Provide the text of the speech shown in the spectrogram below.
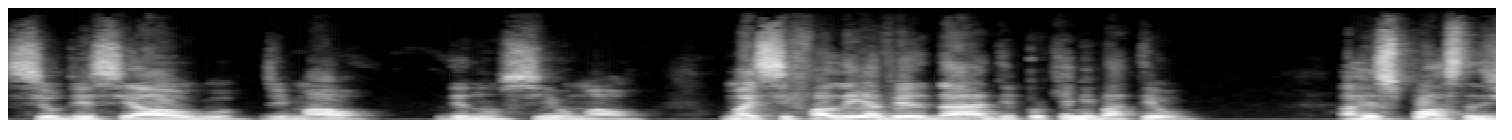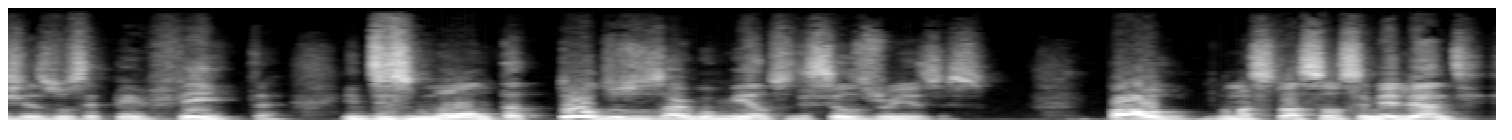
Se eu disse algo de mal, denuncie o mal. Mas se falei a verdade, por que me bateu? A resposta de Jesus é perfeita e desmonta todos os argumentos de seus juízes. Paulo, numa situação semelhante,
